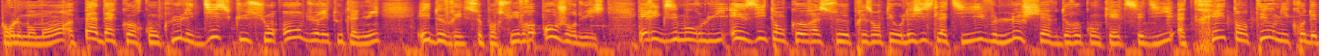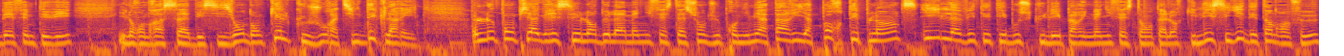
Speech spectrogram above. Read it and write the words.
Pour le moment, pas d'accord conclu. Les discussions ont duré toute la nuit et devraient se poursuivre aujourd'hui. Éric Zemmour, lui, hésite encore à se présenter aux législatives. Le chef de Reconquête s'est dit très tenté au micro de BFM Il rendra sa décision dans quelques jours, a-t-il déclaré. Le pompier agressé lors de la manifestation du 1er mai à Paris a porté plainte. Il avait été bousculé par une manifestante alors qu'il essayait d'éteindre un feu.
